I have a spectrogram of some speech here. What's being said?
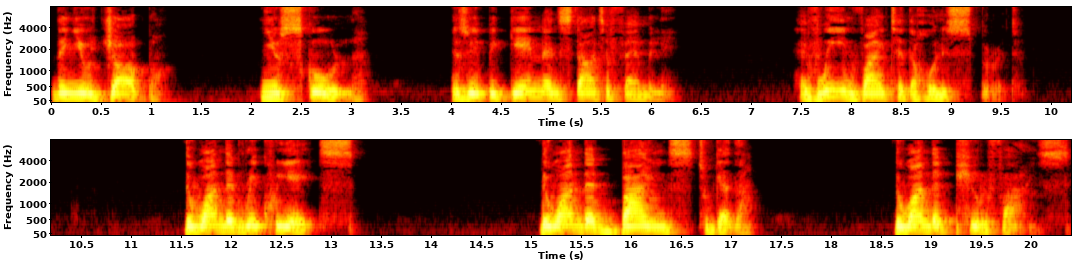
the new job, new school, as we begin and start a family, have we invited the Holy Spirit, the one that recreates, the one that binds together, the one that purifies?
